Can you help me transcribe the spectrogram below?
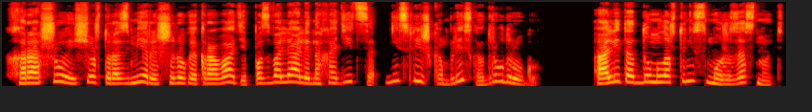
Хорошо еще, что размеры широкой кровати позволяли находиться не слишком близко друг к другу. Алита думала, что не сможет заснуть.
